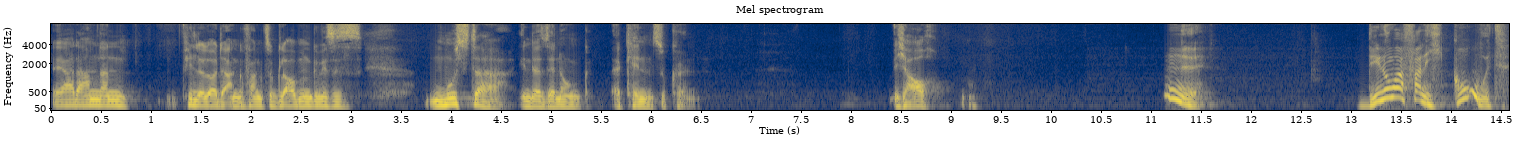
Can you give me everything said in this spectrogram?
Ja, da haben dann viele Leute angefangen zu glauben, ein gewisses Muster in der Sendung erkennen zu können. Ich auch. Nö. Die Nummer fand ich gut.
